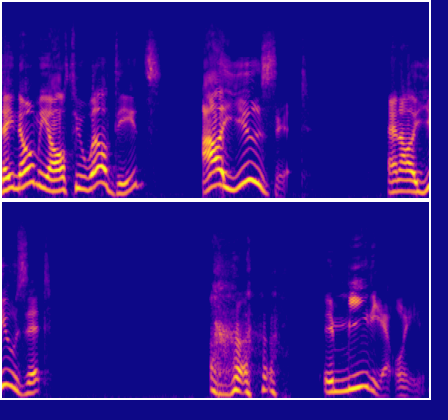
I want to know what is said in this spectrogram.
They know me all too well, Deeds. I'll use it. And I'll use it immediately.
